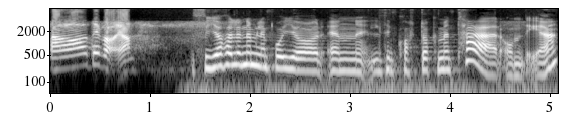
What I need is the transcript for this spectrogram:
Ja, det var jag. För jag håller nämligen på att göra en liten kort dokumentär om det.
